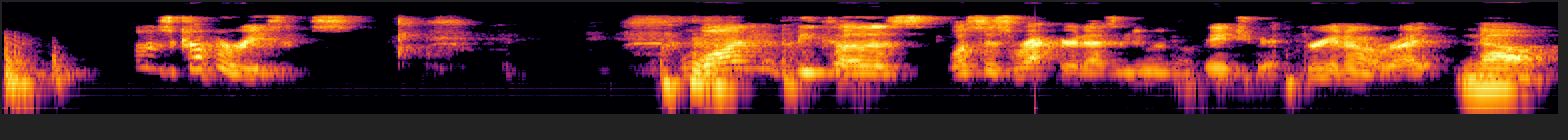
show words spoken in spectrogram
There's a couple reasons. One, because what's his record as a New England Patriot? Three and zero, right? No.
